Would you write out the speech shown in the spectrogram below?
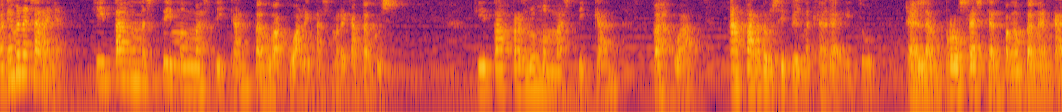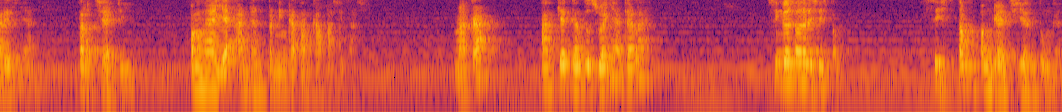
Bagaimana caranya? Kita mesti memastikan bahwa kualitas mereka bagus. Kita perlu memastikan bahwa aparatur sipil negara itu dalam proses dan pengembangan karirnya terjadi pengayaan dan peningkatan kapasitas. Maka target dan tujuannya adalah single salary system. Sistem penggajian tunggal.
